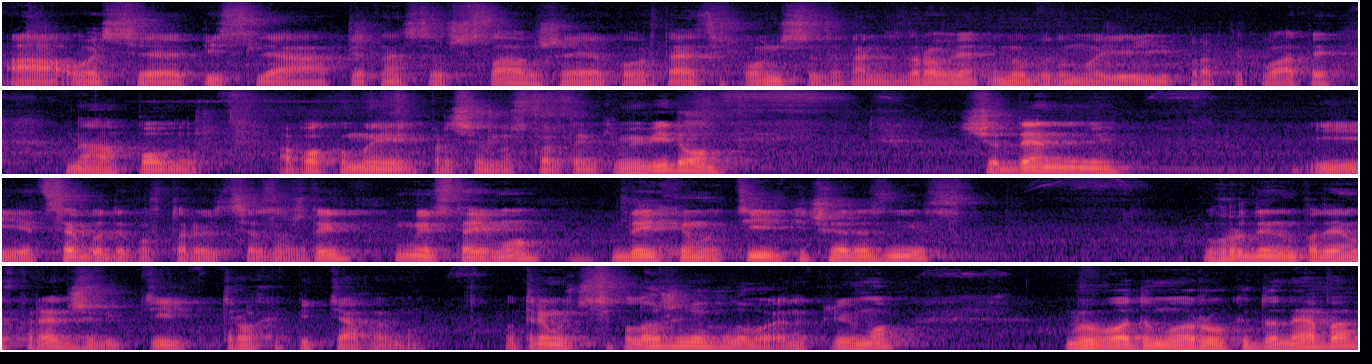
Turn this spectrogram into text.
А ось е, після 15 числа вже повертається повністю загальне здоров'я, і ми будемо її практикувати на повну. А поки ми працюємо з коротенькими відео, щоденними. І це буде повторюватися завжди. Ми стаємо, дихаємо тільки через ніс. Грудину подаємо вперед, живіт тільки трохи підтягуємо. Отримуючи це положення головою, наклюємо, виводимо руки до неба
